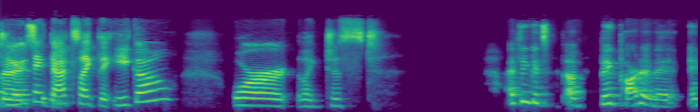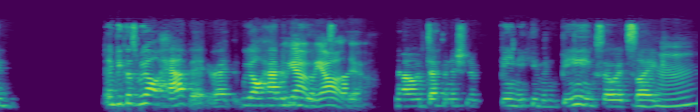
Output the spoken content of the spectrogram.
do you think that's like the ego or like just i think it's a big part of it and and because we all have it right? We all have it oh, yeah we all do. know definition of being a human being. So it's like mm-hmm.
